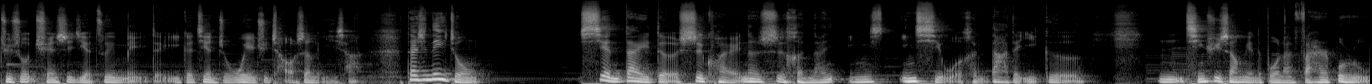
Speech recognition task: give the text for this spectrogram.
据说全世界最美的一个建筑，我也去朝圣了一下，但是那种。现代的市侩，那是很难引引起我很大的一个嗯情绪上面的波澜，反而不如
